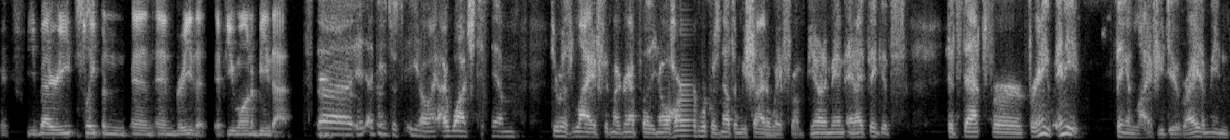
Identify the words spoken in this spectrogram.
if you better eat sleep and and, and breathe it if you want to be that. Uh, i think just you know I, I watched him through his life and my grandfather you know hard work was nothing we shied away from you know what i mean? And i think it's it's that for for any any thing in life you do, right? I mean,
